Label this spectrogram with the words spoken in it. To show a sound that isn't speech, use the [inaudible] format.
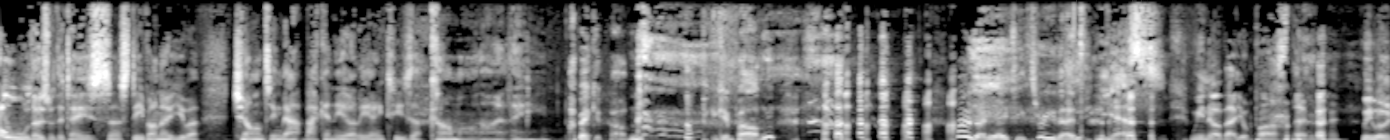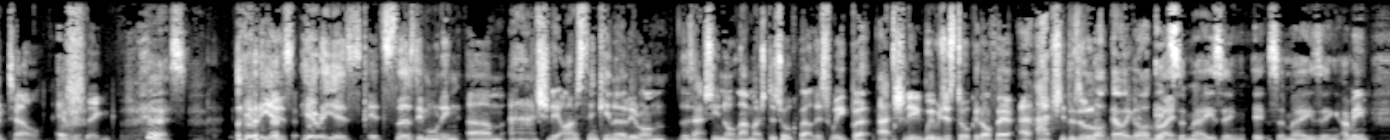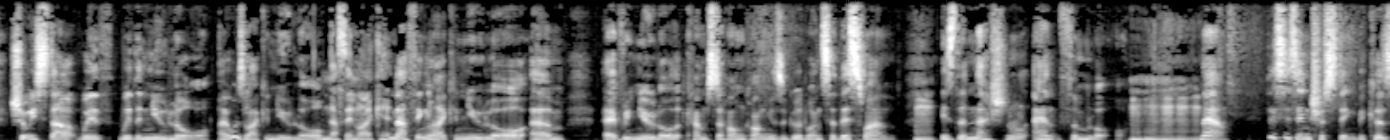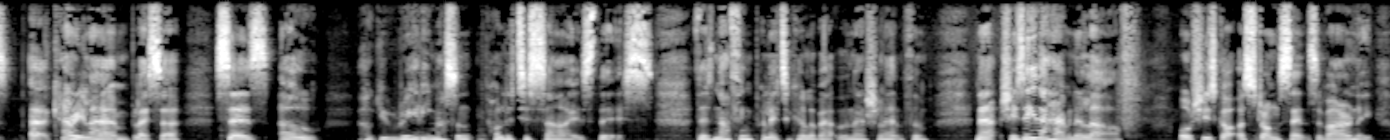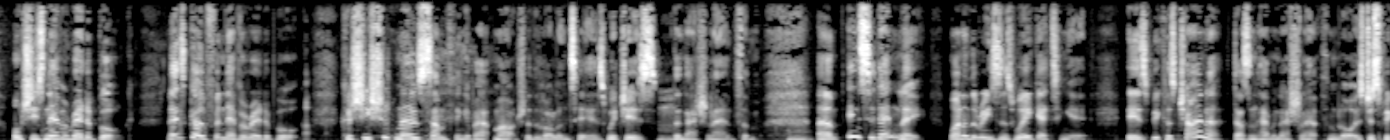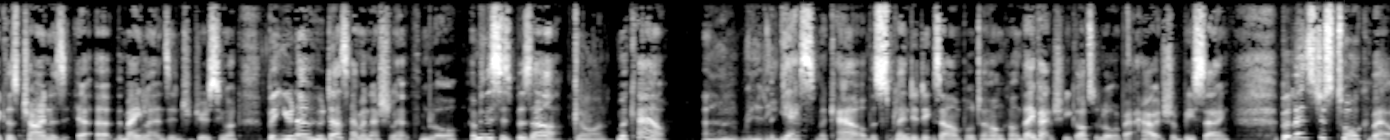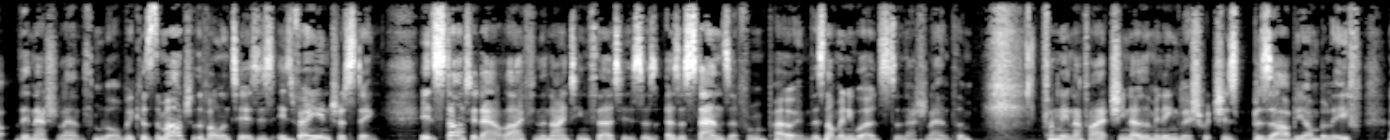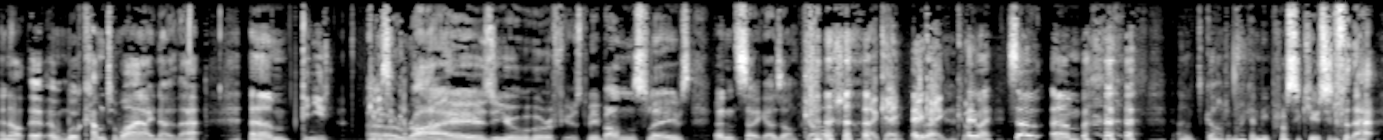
Oh, those were the days, uh, Steve. I know you were chanting that back in the early 80s. That Come on, Eileen. I beg your pardon. [laughs] I beg your pardon. [laughs] I was only 83 then. Yes, we know about your past, though. [laughs] we won't tell everything. Yes. Here he is. Here he is. It's Thursday morning. Um, and actually, I was thinking earlier on, there's actually not that much to talk about this week, but actually, we were just talking off air. And actually, there's a lot going on, right? It's amazing. It's amazing. I mean, shall we start with, with a new law? I always like a new law. Nothing like it. Nothing like a new law. Um, every new law that comes to Hong Kong is a good one. So this one Hmm. is the national anthem law. now, this is interesting because uh, Carrie Lam, bless her, says, "Oh." Oh, you really mustn't politicise this. There's nothing political about the national anthem. Now, she's either having a laugh, or she's got a strong sense of irony, or she's never read a book. Let's go for never read a book, because she should know something about March of the Volunteers, which is the national anthem. Um, incidentally, one of the reasons we're getting it is because China doesn't have a national anthem law. It's just because China's, uh, uh, the mainland's introducing one. But you know who does have a national anthem law? I mean, this is bizarre. Go on. Macau. Oh, really? Yes, Macau, the splendid example to Hong Kong. They've actually got a law about how it should be sang. But let's just talk about the national anthem law because the March of the Volunteers is, is very interesting. It started out life in the 1930s as, as a stanza from a poem. There's not many words to the national anthem. Funnily enough, I actually know them in English, which is bizarre beyond belief, and, I'll, uh, and we'll come to why I know that. Um, Can you give us a couple Arise, you who refuse to be bond slaves, and so it goes on. Gosh. Okay. [laughs] anyway, okay, cool. anyway, so um, [laughs] oh god, am I going to be prosecuted for that?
